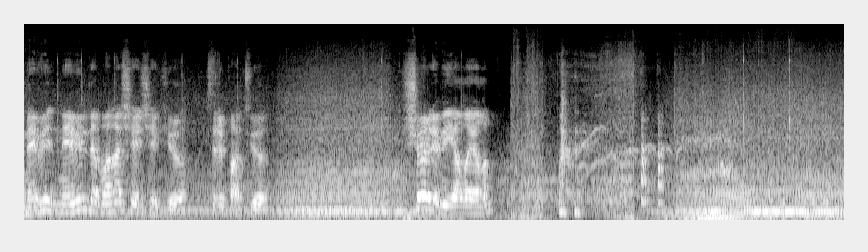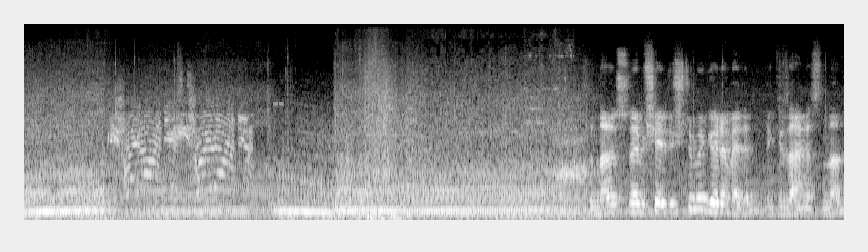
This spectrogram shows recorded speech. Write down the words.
Neville, Neville de bana şey çekiyor. Trip atıyor. Şöyle bir yalayalım. Şunların üstüne bir şey düştü mü göremedim dikiz aynasından.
